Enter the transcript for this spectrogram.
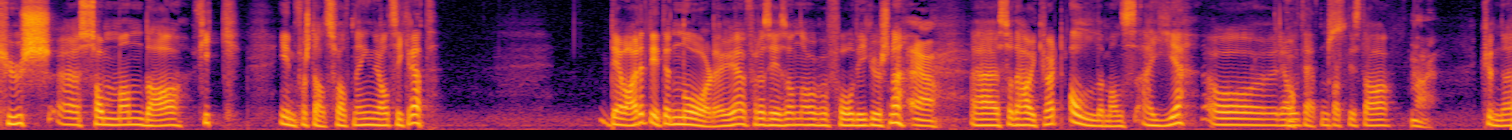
kurs eh, som man da fikk innenfor statsforvaltningen i all sikkerhet, det var et lite nåløye for å si sånn, å få de kursene. Ja, Så det har ikke vært allemannseie, og realiteten faktisk da nei. kunne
